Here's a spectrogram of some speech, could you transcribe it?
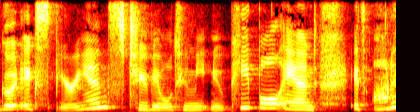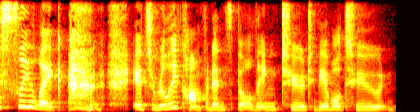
good experience to be able to meet new people. And it's honestly like it's really confidence building to to be able to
